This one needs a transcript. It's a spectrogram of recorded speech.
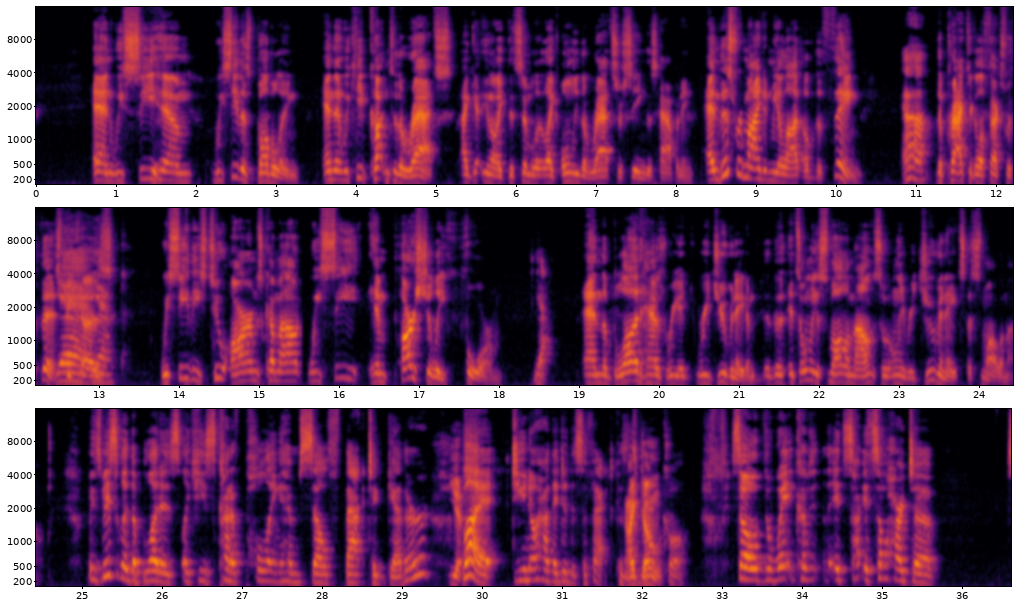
and we see him. We see this bubbling, and then we keep cutting to the rats. I get you know like the similar like only the rats are seeing this happening, and this reminded me a lot of the thing, Uh-huh. the practical effects with this Yeah, because yeah. we see these two arms come out, we see him partially form, Yeah. and the blood has re- rejuvenated him. It's only a small amount, so it only rejuvenates a small amount. But it's basically the blood is like he's kind of pulling himself back together. Yes, But do you know how they did this effect? Because I don't. Cool. So the way cause it's it's so hard to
